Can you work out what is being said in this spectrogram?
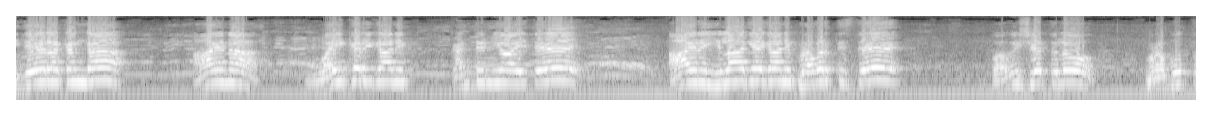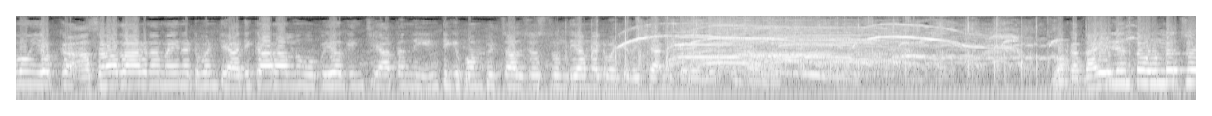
ఇదే రకంగా ఆయన వైఖరి గాని కంటిన్యూ అయితే ఆయన ఇలాగే గాని ప్రవర్తిస్తే భవిష్యత్తులో ప్రభుత్వం యొక్క అసాధారణమైనటువంటి అధికారాలను ఉపయోగించి అతన్ని ఇంటికి పంపించాల్సి వస్తుంది అన్నటువంటి విషయాన్ని తెలియజేసుకుంటాను ఒక ధైర్యంతో ఉండొచ్చు.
